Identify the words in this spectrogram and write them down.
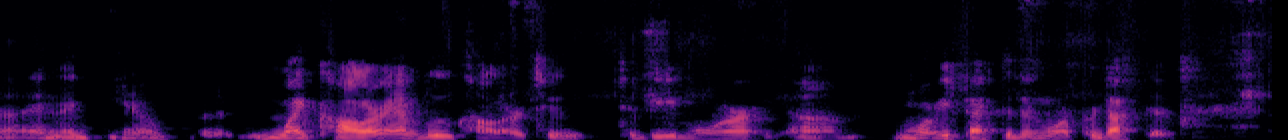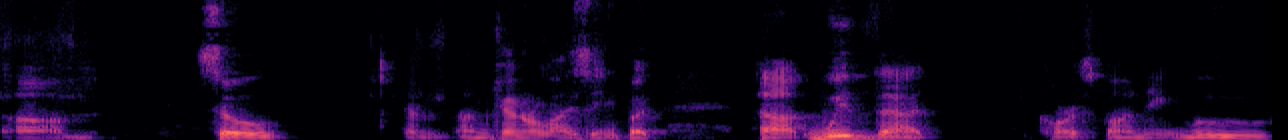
uh, and you know white collar and blue collar to to be more um, more effective and more productive. Um, so I'm generalizing, but uh, with that corresponding move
